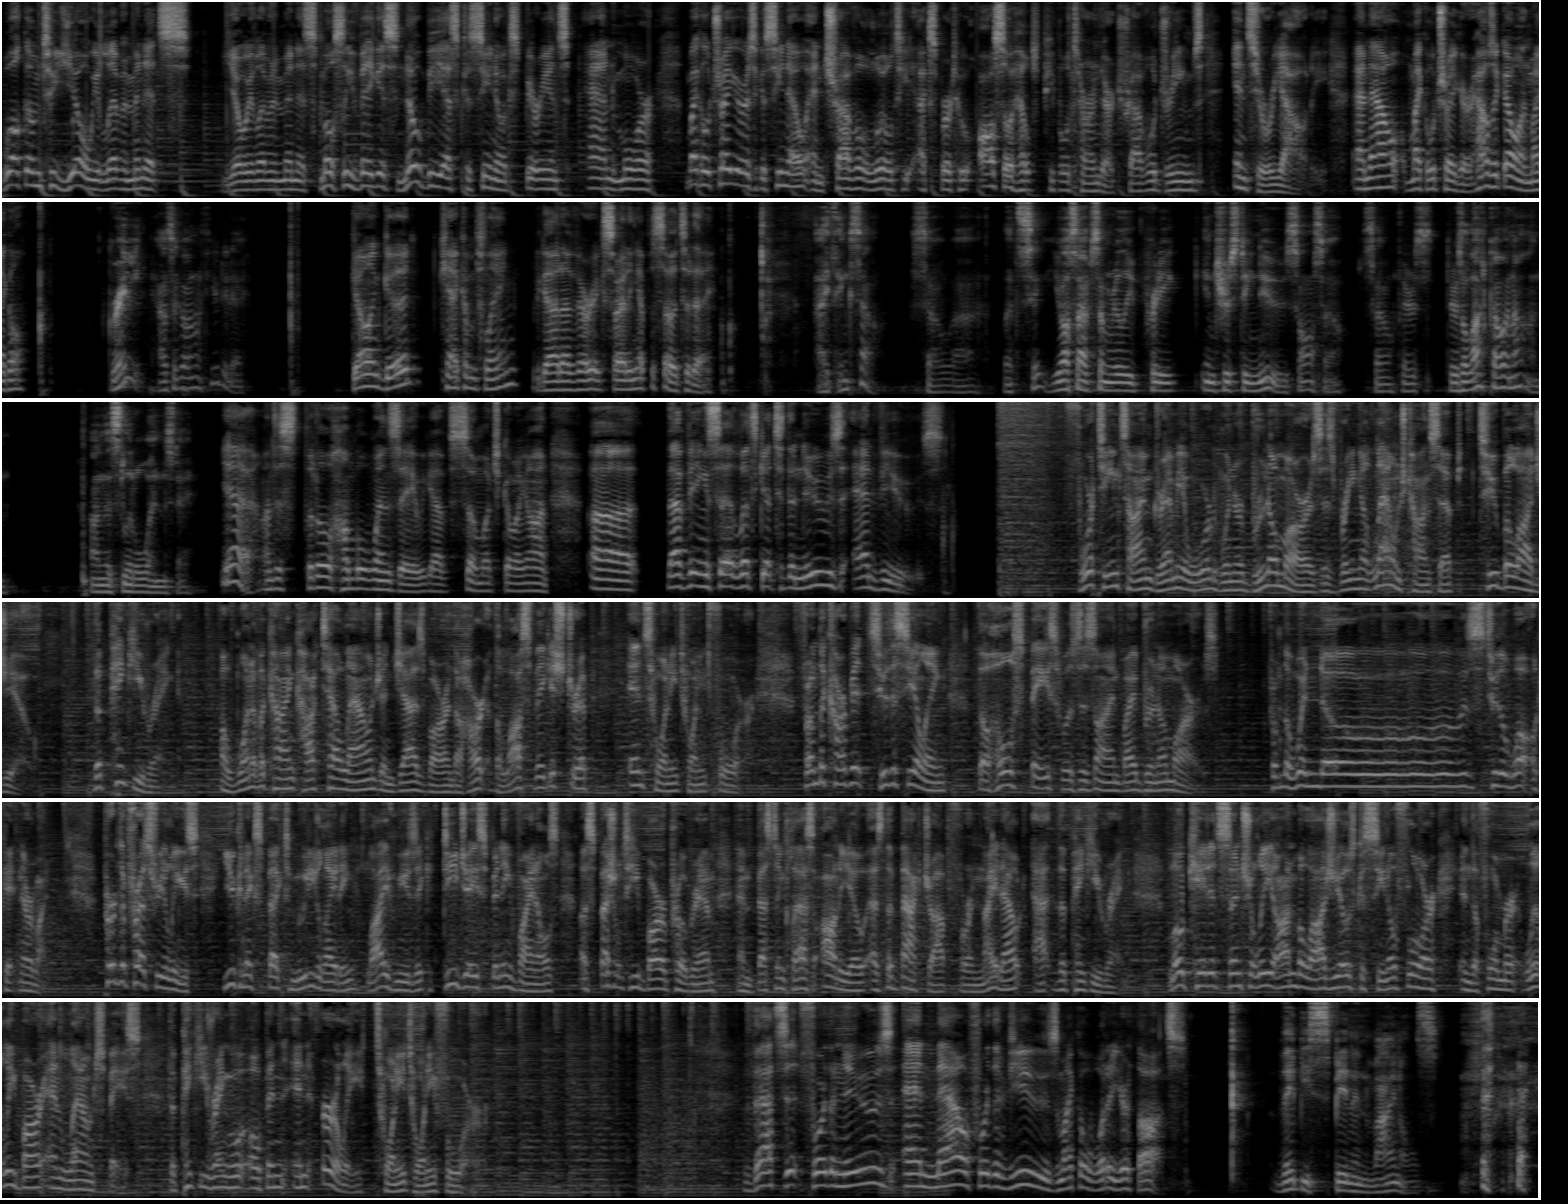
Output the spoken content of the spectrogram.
Welcome to Yo 11 Minutes. Yo 11 Minutes, mostly Vegas, no BS casino experience, and more. Michael Trager is a casino and travel loyalty expert who also helps people turn their travel dreams into reality. And now, Michael Trager. How's it going, Michael? Great. How's it going with you today? Going good. Can't complain. We got a very exciting episode today. I think so. So uh, let's see. You also have some really pretty interesting news, also. So there's there's a lot going on on this little Wednesday. Yeah, on this little humble Wednesday, we have so much going on. Uh, that being said, let's get to the news and views. 14 time Grammy Award winner Bruno Mars is bringing a lounge concept to Bellagio. The Pinky Ring, a one of a kind cocktail lounge and jazz bar in the heart of the Las Vegas Strip in 2024. From the carpet to the ceiling, the whole space was designed by Bruno Mars. From the windows to the wall. Okay, never mind. Per the press release, you can expect moody lighting, live music, DJ spinning vinyls, a specialty bar program, and best in class audio as the backdrop for a night out at the Pinky Ring. Located centrally on Bellagio's casino floor in the former Lily Bar and Lounge space, the Pinky Ring will open in early 2024. That's it for the news, and now for the views. Michael, what are your thoughts? They be spinning vinyls.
